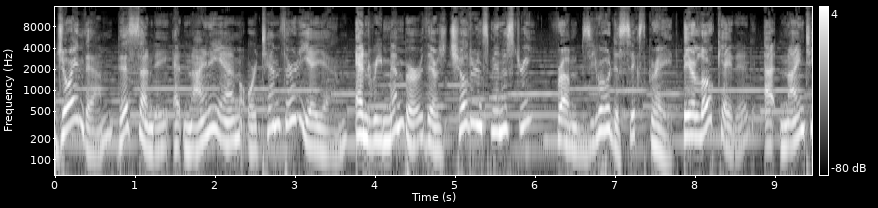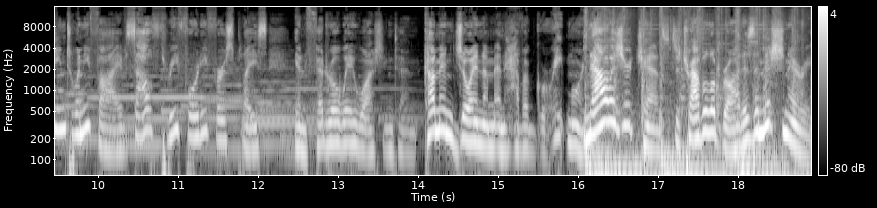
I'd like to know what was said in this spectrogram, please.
Join them this Sunday at 9 a.m. or 10:30 a.m. And remember, there's children's ministry from 0 to 6th grade. They are located at 1925 South 341st Place in Federal Way, Washington. Come and join them and have a great morning. Now is your chance to travel abroad as a missionary.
